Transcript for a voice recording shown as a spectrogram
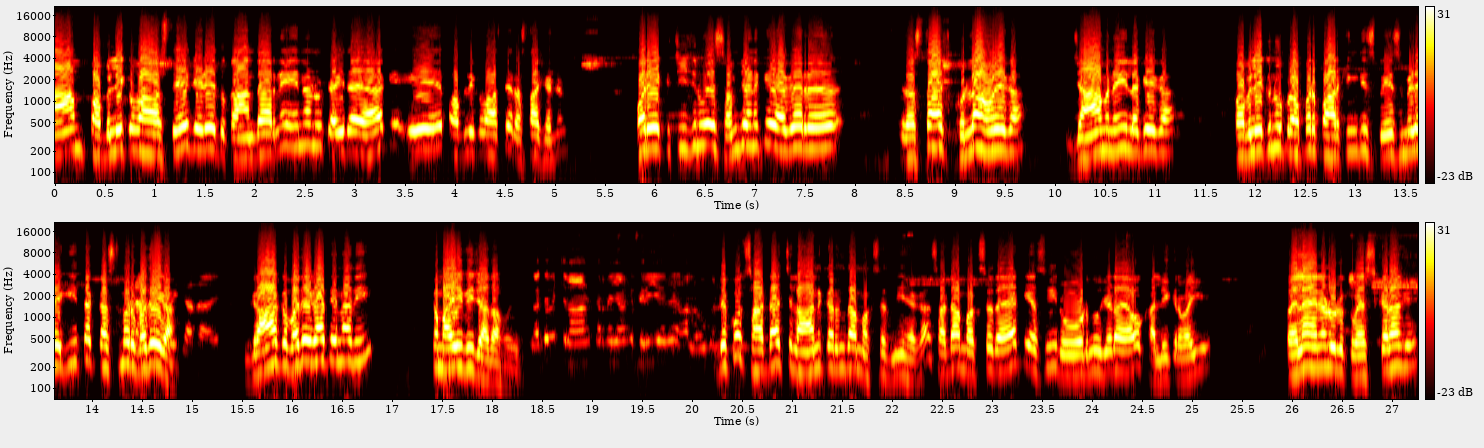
ਆਮ ਪਬਲਿਕ ਵਾਸਤੇ ਜਿਹੜੇ ਦੁਕਾਨਦਾਰ ਨੇ ਇਹਨਾਂ ਨੂੰ ਚਾਹੀਦਾ ਆ ਕਿ ਇਹ ਪਬਲਿਕ ਵਾਸਤੇ ਰਸਤਾ ਛੱਡਣ। ਔਰ ਇੱਕ ਚੀਜ਼ ਨੂੰ ਇਹ ਸਮਝਣ ਕਿ ਅਗਰ ਰਸਤਾ ਖੁੱਲਾ ਹੋਏਗਾ ਜਾਮ ਨਹੀਂ ਲੱਗੇਗਾ ਪਬਲਿਕ ਨੂੰ ਪ੍ਰੋਪਰ ਪਾਰਕਿੰਗ ਦੀ ਸਪੇਸ ਮਿਲੇਗੀ ਤਾਂ ਕਸਟਮਰ ਵਧੇਗਾ। ਗ੍ਰਾਹਕ ਵਧੇਗਾ ਤੇ ਇਹਨਾਂ ਦੀ ਕਮਾਈ ਵੀ ਜ਼ਿਆਦਾ ਹੋਏਗੀ ਲੱਗਦਾ ਵੀ ਚਲਾਨ ਕਰਨੇ ਜਾਣਗੇ ਫਿਰ ਹੀ ਇਹ ਹੱਲ ਹੋਊਗਾ। ਦੇਖੋ ਸਾਡਾ ਚਲਾਨ ਕਰਨ ਦਾ ਮਕਸਦ ਨਹੀਂ ਹੈਗਾ। ਸਾਡਾ ਮਕਸਦ ਹੈ ਕਿ ਅਸੀਂ ਰੋਡ ਨੂੰ ਜਿਹੜਾ ਆ ਉਹ ਖਾਲੀ ਕਰਵਾਈਏ। ਪਹਿਲਾਂ ਇਹਨਾਂ ਨੂੰ ਰਿਕੁਐਸਟ ਕਰਾਂਗੇ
